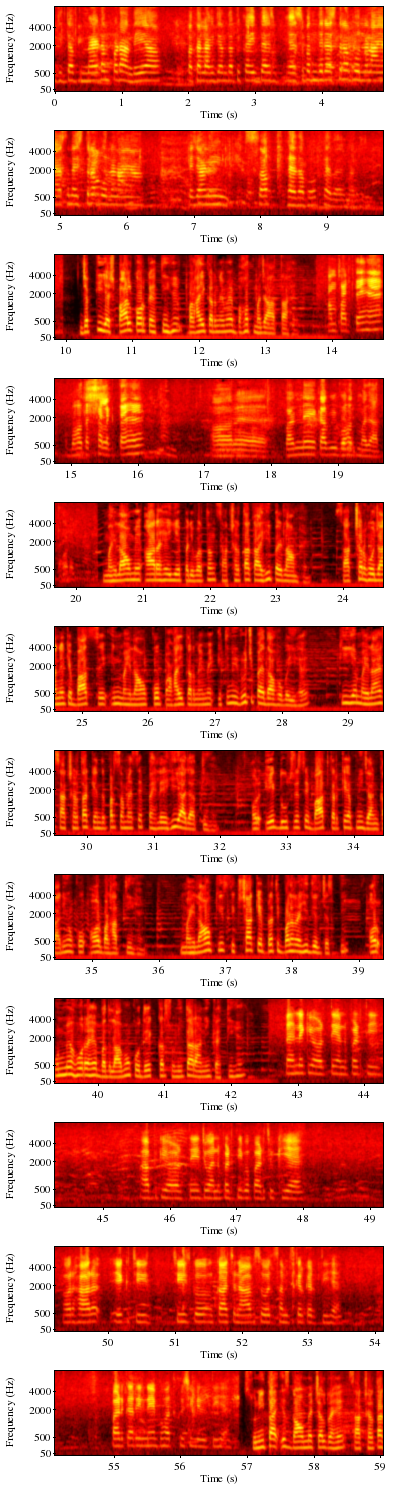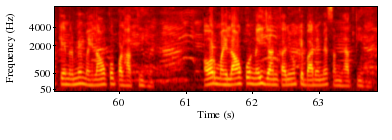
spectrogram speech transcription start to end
ਜਿੱਦਾਂ ਮੈਡਮ ਪੜ੍ਹਾਉਂਦੇ ਆ ਪਤਾ ਲੱਗ ਜਾਂਦਾ ਵੀ ਕਿੱਦਾਂ ਇਸ ਬੰਦੇ ਨੇ ਇਸ ਤਰ੍ਹਾਂ ਬੋਲਣਾ ਆ ਇਸ ਨੇ ਇਸ ਤਰ੍ਹਾਂ ਬੋਲਣਾ ਆ ਕਿ ਜਾਣੀ ਸਭ ਫਾਇਦਾ ਬਹੁਤ ਫਾਇਦਾ ਹੈ ਮੈਡਮ ਜੀ जबकि यशपाल कौर कहती हैं पढ़ाई करने में बहुत मजा आता है हम पढ़ते हैं बहुत अच्छा लगता है और पढ़ने का भी बहुत मज़ा आता है महिलाओं में आ रहे ये परिवर्तन साक्षरता का ही परिणाम है साक्षर हो जाने के बाद से इन महिलाओं को पढ़ाई करने में इतनी रुचि पैदा हो गई है कि ये महिलाएँ साक्षरता केंद्र पर समय से पहले ही आ जाती हैं और एक दूसरे से बात करके अपनी जानकारियों को और बढ़ाती हैं। महिलाओं की शिक्षा के प्रति बढ़ रही दिलचस्पी और उनमें हो रहे बदलावों को देखकर सुनीता रानी कहती हैं, पहले की औरतें अनपढ़ थी। अब की औरतें जो अनपढ़ थी, वो पढ़ चुकी है। और हर एक चीज़ चीज़ को, का चुनाव सोच समझ कर करती है। पढ़कर इन्हें बहुत खुशी मिलती है। सुनीता इस गाँव में चल रहे साक्षरता केंद्र में महिलाओं को पढ़ाती हैं और महिलाओं को नई जानकारियों के बारे में समझाती हैं।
